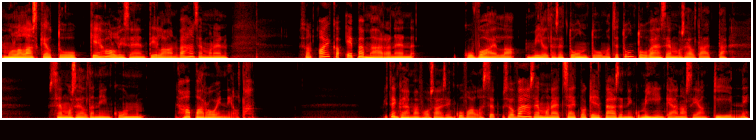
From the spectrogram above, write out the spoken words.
mulla laskeutuu keholliseen tilaan vähän semmoinen, se on aika epämääräinen kuvailla, miltä se tuntuu, mutta se tuntuu vähän semmoiselta, että semmoiselta niin kuin haparoinnilta. Mitenköhän mä osaisin kuvalla? Se, se on vähän semmoinen, että sä et oikein pääse niin kuin mihinkään asiaan kiinni.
